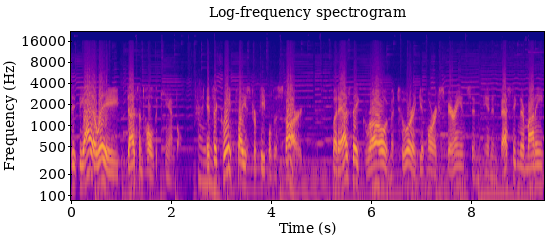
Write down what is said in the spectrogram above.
the, the IRA doesn't hold a candle. It's a great place for people to start, but as they grow and mature and get more experience in, in investing their money,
